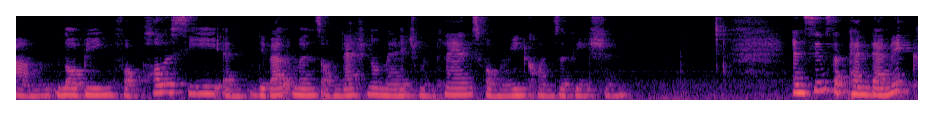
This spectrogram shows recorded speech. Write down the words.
um, lobbying for policy and developments of national management plans for marine conservation. And since the pandemic,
